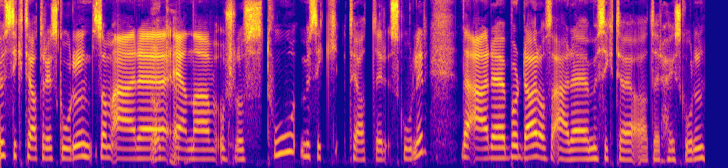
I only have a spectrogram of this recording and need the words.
Musikkteaterhøgskolen, som er eh, Ok. en av Oslos to musikkteaterskoler. Det er eh, Bordar, og så er det Musikkteaterhøgskolen.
